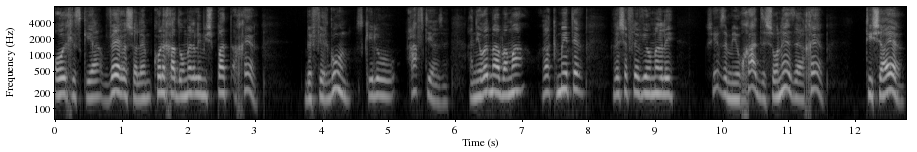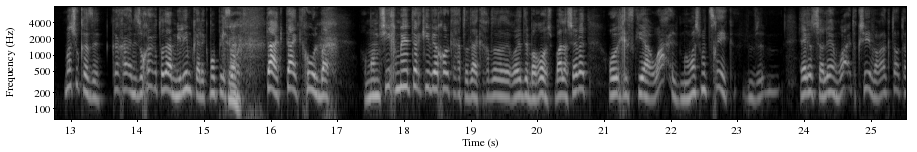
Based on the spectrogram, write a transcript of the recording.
אורי חזקיה וארז שלם, כל אחד אומר לי משפט אחר, בפרגון, אז כאילו עפתי על זה. אני יורד מהבמה, רק מטר, רשף לוי אומר לי, תקשיב, זה מיוחד, זה שונה, זה אחר, תישאר, משהו כזה. ככה, אני זוכר, אתה יודע, מילים כאלה, כמו פרסומת, טק, טק, חול, בא. הוא ממשיך מטר כביכול, ככה, אתה יודע, ככה אתה רואה את זה בראש, בא לשבת, אורי חזקיה, וואי, ממש מצחיק. ארז שלם, וואי, תקשיב, הרגת אותה.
